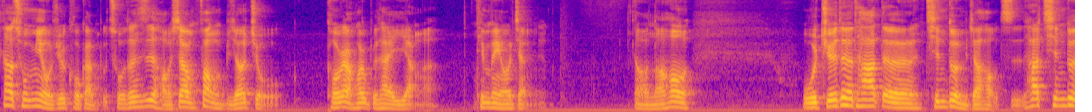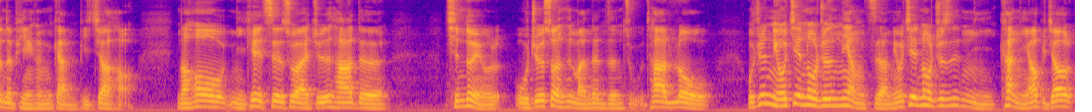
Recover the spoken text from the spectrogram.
它的粗面我觉得口感不错，但是好像放比较久，口感会不太一样啊。听朋友讲的哦，然后我觉得它的清炖比较好吃，它清炖的平衡感比较好，然后你可以吃得出来，就是它的清炖有，我觉得算是蛮认真煮。它的肉，我觉得牛腱肉就是那样子啊，牛腱肉就是你看你要比较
